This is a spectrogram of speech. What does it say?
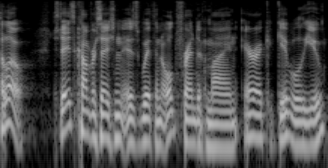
Hello. Today's conversation is with an old friend of mine, Eric Gibellew,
